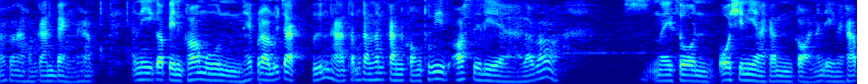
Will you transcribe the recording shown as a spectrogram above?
ลักษณะของการแบ่งนะครับ อันนี้ก็เป็นข้อมูลให้เรารู้จักพื้นฐานสำคัญสำคัญของทวีปออสเตรเลีย แล้วก็ในโซนโอเชียเนียกันก่อนนั่นเองนะครับ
